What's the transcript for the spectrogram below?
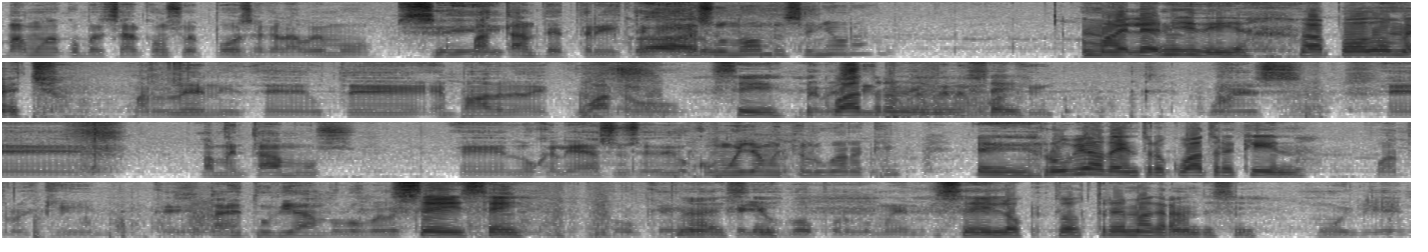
vamos a conversar con su esposa, que la vemos sí. bastante triste. Claro. ¿Cuál es su nombre, señora? Marlene Díaz, apodo Mecho. Marlene, eh, usted es madre de cuatro sí, de cuatro niños. Que tenemos sí. aquí. Pues eh, lamentamos eh, lo que le haya sucedido. ¿Cómo se llama este lugar aquí? Eh, Rubio adentro, cuatro esquinas. Cuatro esquinas, okay. ¿Están estudiando los bebés? Sí, sí. Ok, Ay, aquellos sí. dos por lo menos. Sí, los, los, tres más grandes, sí. Muy bien.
